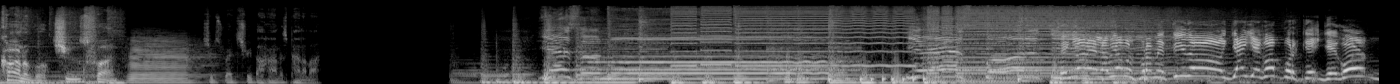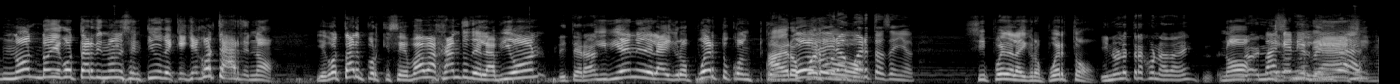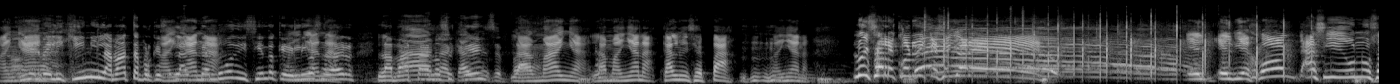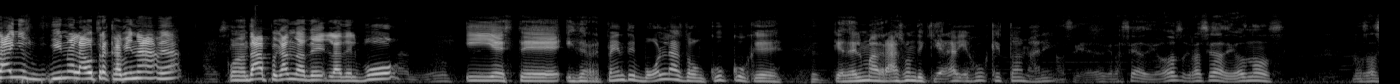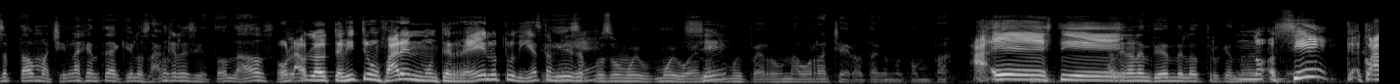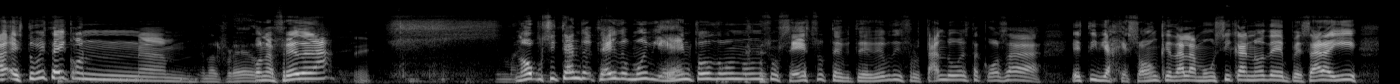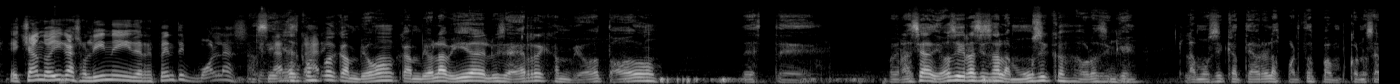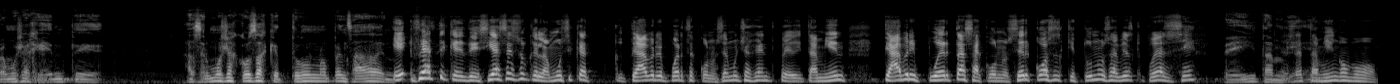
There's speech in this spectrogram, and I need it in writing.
Carnival, choose fun. Ships Registry, Bahamas, Panama. Yes, amor. Yes, por ti. Señores, lo habíamos prometido. Ya llegó porque llegó, no, no llegó tarde, no en el sentido de que llegó tarde, no. Llegó tarde porque se va bajando del avión. Literal. Y viene del aeropuerto con, con Aeropuerto. todo. Aeropuerto, señor. Sí, puede del aeropuerto. Y no le trajo nada, ¿eh? No, ni el mañana. Ni el beliquín ni la bata, porque la, Mañana. te anduvo diciendo que le ibas a Mañana. dar la bata, no Ana, sé qué. cálmese, pa. La maña, la mañana. Cálmense, pa. Mañana. Luis R. Conrique, señores. El, el viejón hace unos años vino a la otra cabina, ¿verdad? Cuando andaba pegando la, de, la del búho. Y este, y de repente bolas, don Cuco, que, que dé el madrazo donde quiera, viejo, que toda madre. Así es, gracias a Dios, gracias a Dios nos, nos ha aceptado machín la gente de aquí de Los Ángeles y de todos lados. Hola, hola, te vi triunfar en Monterrey el otro día Sí, también. se puso muy, muy bueno, Sí. muy perro, una borracherota con mi compa. Ah, este. Casi no le entiende el otro que anda No, sí, ah, estuviste ahí con, um, en Alfredo. con Alfredo, ¿verdad? No, pues sí te, ando- te ha ido muy bien, todo un, un suceso, te, te veo disfrutando esta cosa, este viajezón que da la música, ¿no? De empezar ahí echando ahí gasolina y de repente bolas. Así es, lugares. compa, cambió, cambió la vida de Luis R, cambió todo. Este, pues gracias a Dios y gracias a la música. Ahora sí que la música te abre las puertas para conocer a mucha gente, hacer muchas cosas que tú no pensabas en. Eh, fíjate que decías eso, que la música te abre puertas a conocer mucha gente, pero y también te abre puertas a conocer cosas que tú no sabías que podías hacer. Sí, O también. sea, también como...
